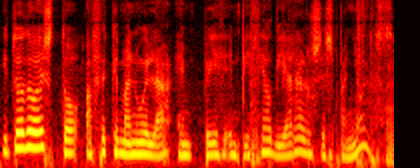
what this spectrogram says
Y todo esto hace que Manuela empiece a odiar a los españoles.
